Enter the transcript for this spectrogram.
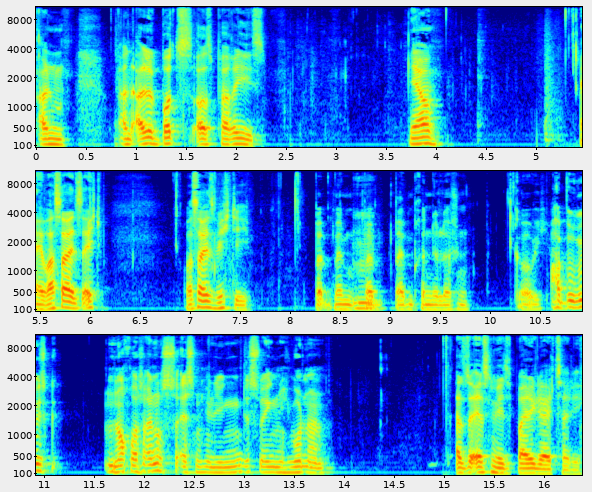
An, an alle Bots aus Paris. Ja. Ey, Wasser ist echt, Wasser ist wichtig. Bei, beim, Mhm. beim, beim Brände löschen, glaube ich. Hab übrigens noch was anderes zu essen hier liegen, deswegen nicht wundern. Also essen wir jetzt beide gleichzeitig.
